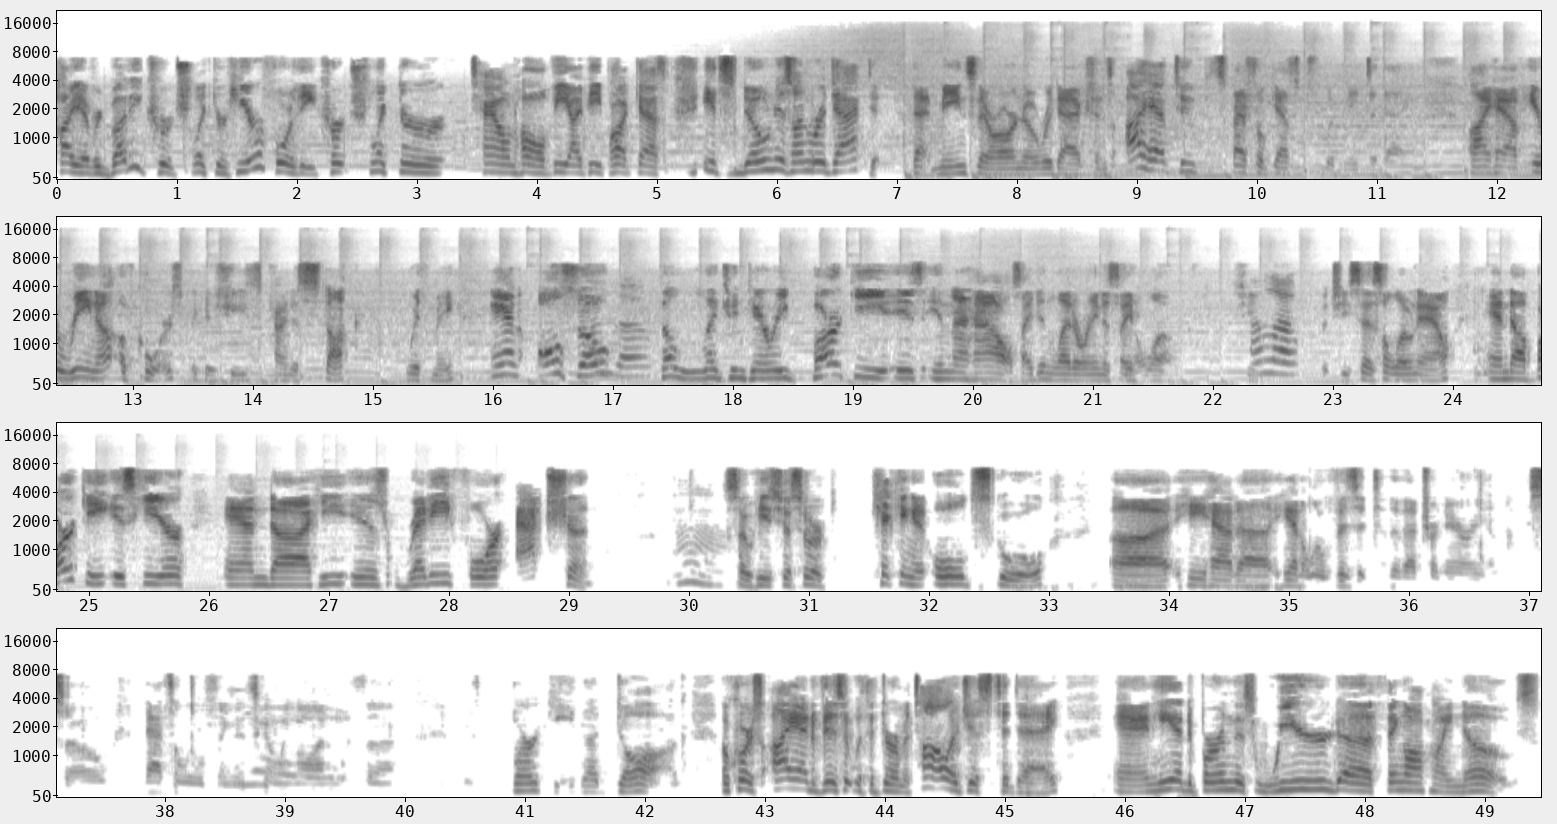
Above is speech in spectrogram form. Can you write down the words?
Hi, everybody. Kurt Schlichter here for the Kurt Schlichter Town Hall VIP podcast. It's known as Unredacted. That means there are no redactions. I have two special guests with me today. I have Irina, of course, because she's kind of stuck with me. And also, Hello. the legendary Barky is in the house. I didn't let Irina say hello. She, Hello. but she says hello now. And uh, Barky is here, and uh, he is ready for action. Mm. So he's just sort of kicking it old school. Uh, he had a he had a little visit to the veterinarian, so that's a little thing that's going on with uh, Barky the dog. Of course, I had a visit with a dermatologist today, and he had to burn this weird uh, thing off my nose.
